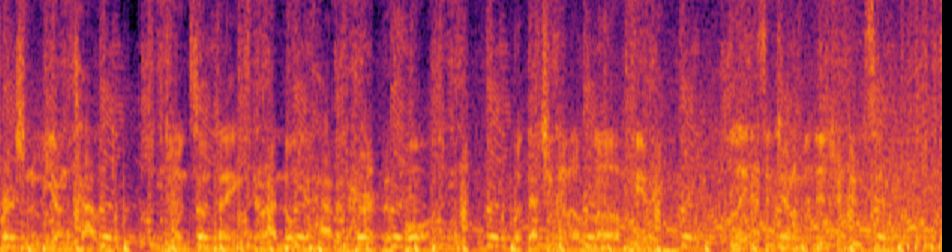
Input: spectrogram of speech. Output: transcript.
fresh new young talent doing some things that I know you haven't heard before, but that you're gonna love hearing. Ladies and gentlemen, introducing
